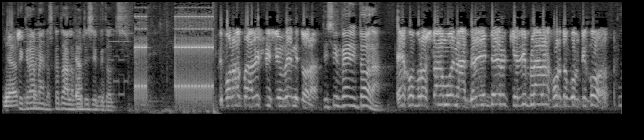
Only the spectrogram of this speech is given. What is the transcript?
Γεια σου. Πικραμένο, κατάλαβα ότι είσαι επιδότηση. Λοιπόν, άκου να δεις τι συμβαίνει τώρα. Τι συμβαίνει τώρα; Έχω μπροστά μου ένα γκρέιντερ και δίπλα ένα χορτοκοπτικό. Πού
